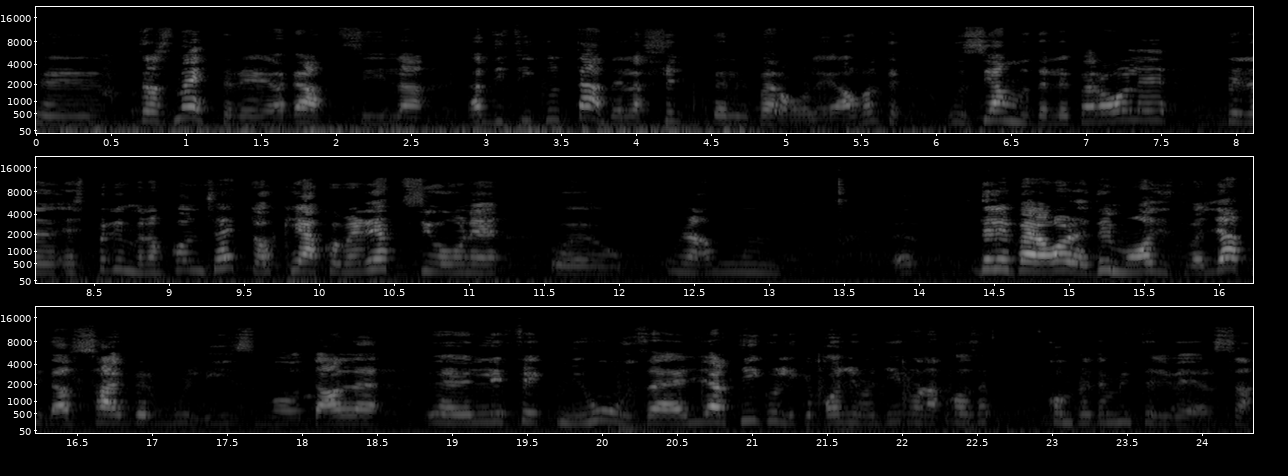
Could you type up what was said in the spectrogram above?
eh, trasmettere ai ragazzi la, la, difficoltà della scelta delle parole. A volte usiamo delle parole per esprimere un concetto che ha come reazione eh, una, un, eh, delle parole, dei modi sbagliati dal cyberbullismo, dal eh, fake news, eh, gli articoli che vogliono dire una cosa completamente diversa.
